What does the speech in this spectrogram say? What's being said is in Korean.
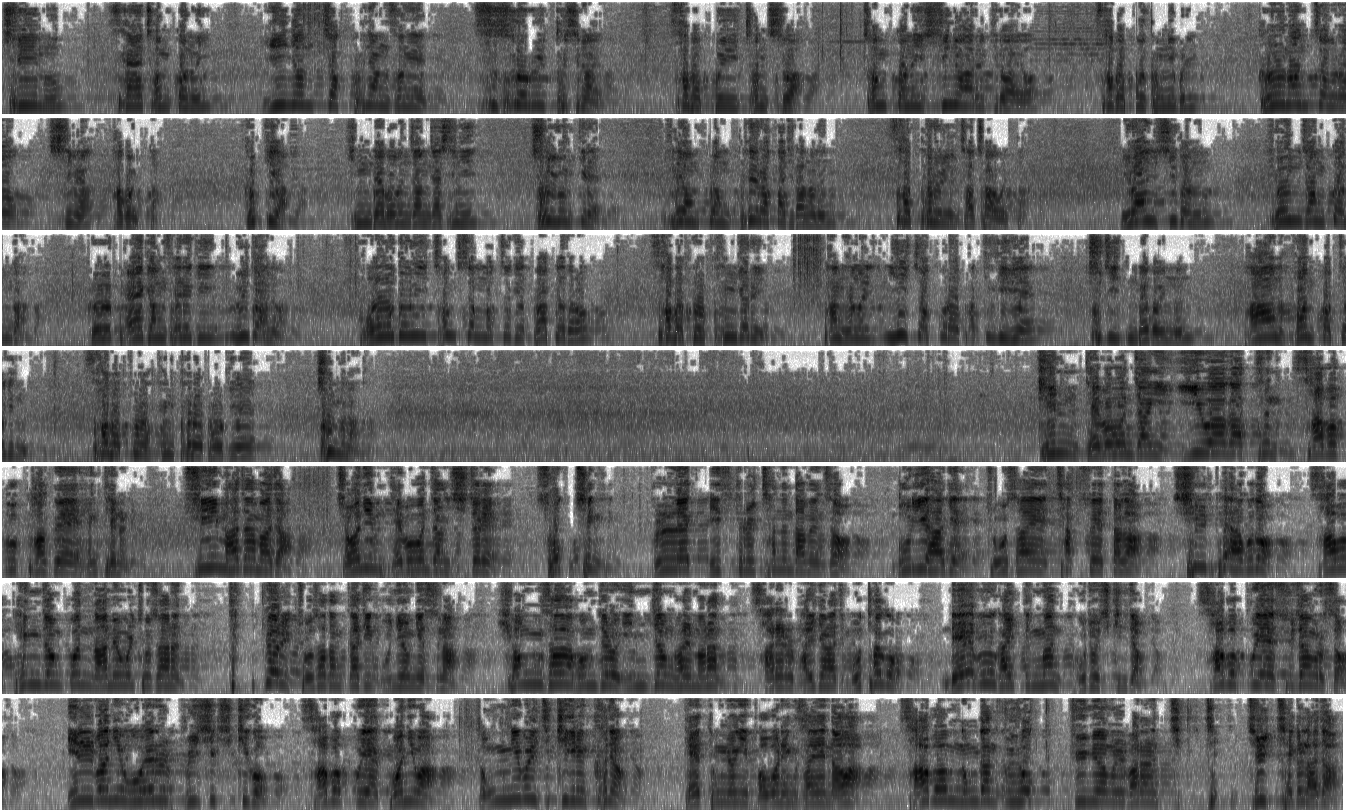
취임 후 새 정권의 이념적 편향성에 스스로를 투신하여 사법부의 정치와 정권의 신여화를 기도하여 사법부 독립을 근원적으로 침해하고 있다. 급기야 김 대법원장 자신이 출근길에 해염병 폐렴까지 당하는 사태를 자초하고 있다. 이러한 시도는 현 정권과 그 배경 세력이 의도하는 고도의 정치적 목적에 부합되도록 사법부 판결의 방향을 이적으로 바뀌기 위해 추진되고 있는 반헌법적인 사법부 행태로 보기에 충분하다. 김 대법원장이 이와 같은 사법부 파괴 행태는 취임하자마자 전임 대법원장 시절에 속칭 블랙리스트를 찾는다면서 무리하게 조사에 착수했다가 실패하고도 사법행정권 남용을 조사하는 특별조사단까지 운영했으나 형사범죄로 인정할 만한 사례를 발견하지 못하고 내부 갈등만 고조시킨 점 사법부의 수장으로서 일반이 오해를 불식시키고 사법부의 권위와 독립을 지키기는커녕 대통령이 법원 행사에 나와 사법농단 의혹 규명을 바라는 질책을 하자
